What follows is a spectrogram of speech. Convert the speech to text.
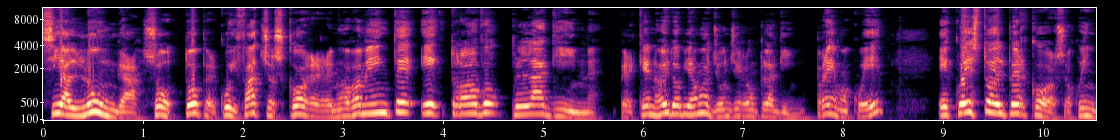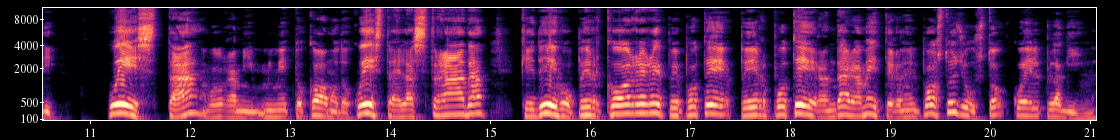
si allunga sotto, per cui faccio scorrere nuovamente e trovo plugin, perché noi dobbiamo aggiungere un plugin. Premo qui e questo è il percorso, quindi questa, ora mi, mi metto comodo, questa è la strada che devo percorrere per poter, per poter, andare a mettere nel posto giusto quel plugin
